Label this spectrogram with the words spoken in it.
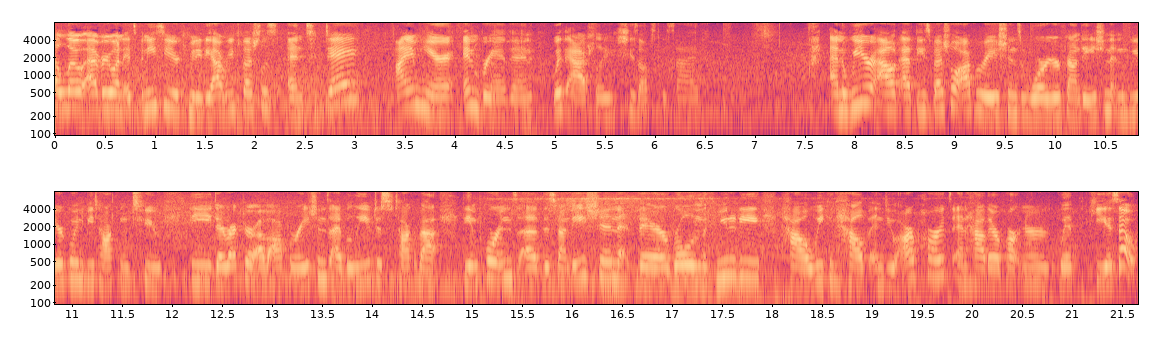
Hello everyone, it's Benicia, your community outreach specialist, and today I am here in Brandon with Ashley. She's off to the side. And we are out at the Special Operations Warrior Foundation and we are going to be talking to the Director of Operations, I believe, just to talk about the importance of this foundation, their role in the community, how we can help and do our parts, and how they're partnered with PSO.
